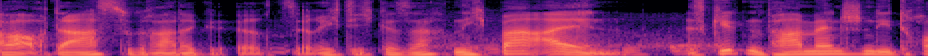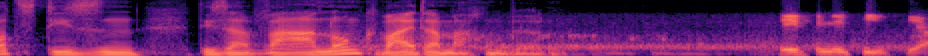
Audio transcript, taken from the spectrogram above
Aber auch da hast du gerade äh, richtig gesagt, nicht bei allen. Es gibt ein paar Menschen, die trotz diesen, dieser Warnung weitermachen würden. Definitiv, ja.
